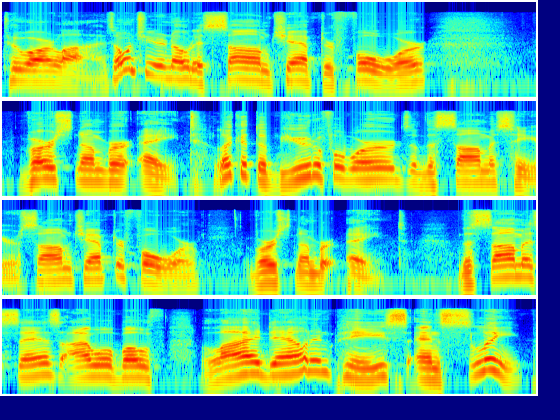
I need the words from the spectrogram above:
to our lives. I want you to notice Psalm chapter 4, verse number 8. Look at the beautiful words of the psalmist here. Psalm chapter 4, verse number 8. The psalmist says, I will both lie down in peace and sleep,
